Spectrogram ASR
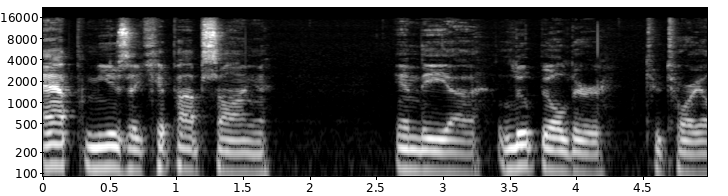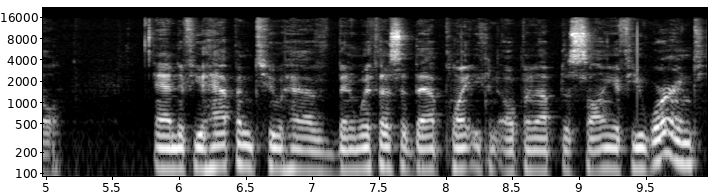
app music hip hop song in the uh, Loop Builder tutorial. And if you happen to have been with us at that point, you can open up the song. If you weren't,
